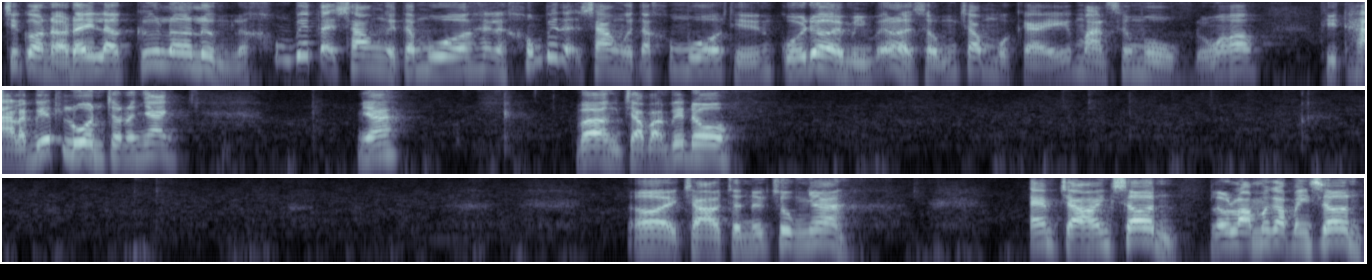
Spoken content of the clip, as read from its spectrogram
Chứ còn ở đây là cứ lơ lửng là không biết tại sao người ta mua hay là không biết tại sao người ta không mua, thì đến cuối đời mình vẫn ở sống trong một cái màn sương mù, đúng không? Thì thà là biết luôn cho nó nhanh. Nhá. Vâng chào bạn biết đô. Rồi, chào Trần Đức Trung nhá. Em chào anh Sơn. Lâu lắm mới gặp anh Sơn.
